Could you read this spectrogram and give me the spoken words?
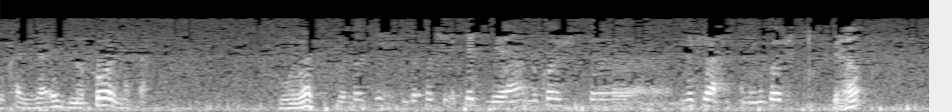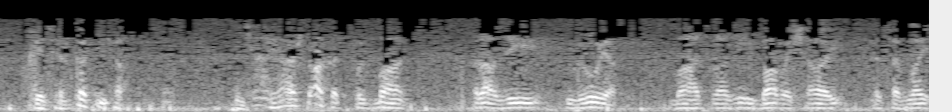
وكان جائز ما فوق متى بس بس تتبع نكرش نكاح. يعني نكرش لا. في شركة نكاح. نكاح إيش عقد فوتبال رازي قرويا بعد رازي بابا شاي سبلاي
